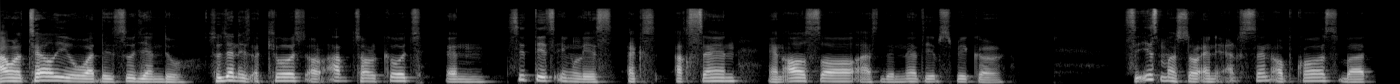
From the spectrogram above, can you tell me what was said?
I want to tell you what did Suzanne do. Suzanne is a coach or actor coach and she teaches English accent and also as the native speaker. She is master any accent, of course, but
